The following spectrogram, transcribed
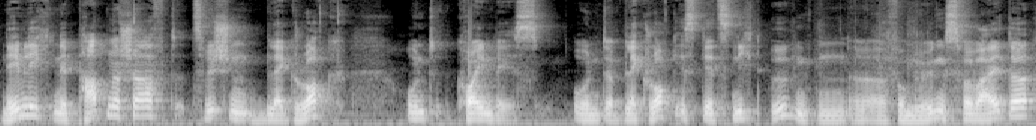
Nämlich eine Partnerschaft zwischen BlackRock und Coinbase. Und äh, BlackRock ist jetzt nicht irgendein äh, Vermögensverwalter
